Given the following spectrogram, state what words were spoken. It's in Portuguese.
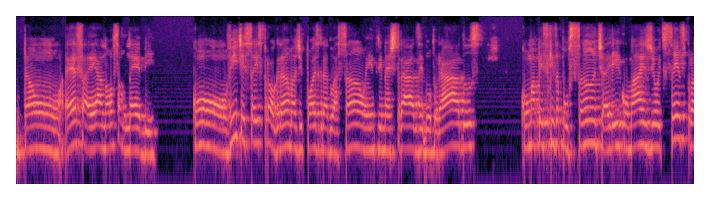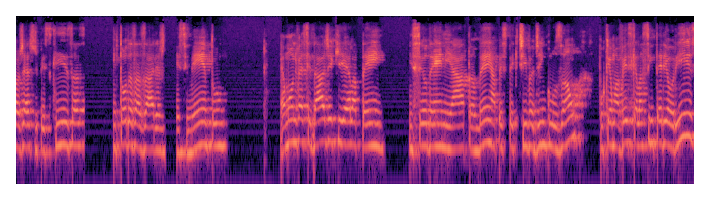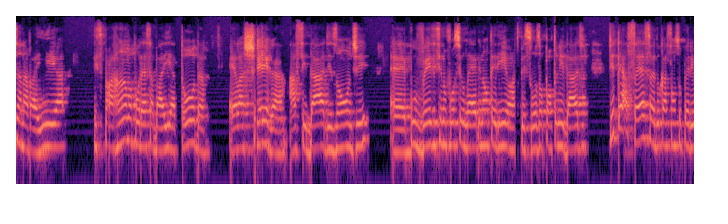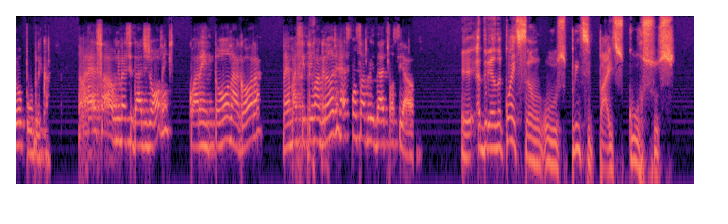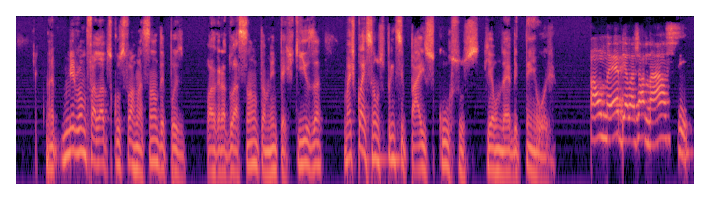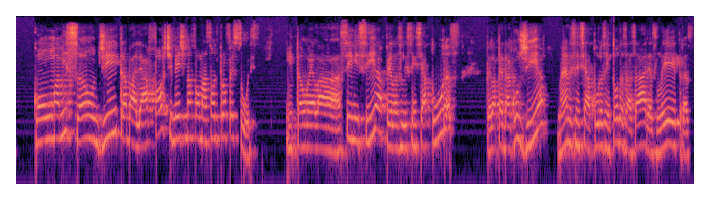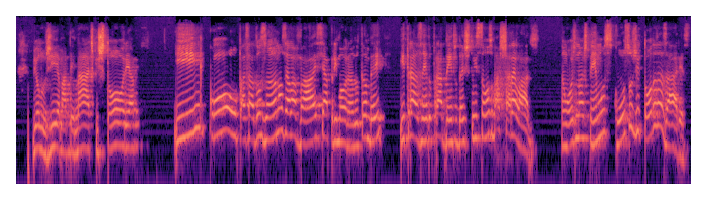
Então, essa é a nossa UNEB, com 26 programas de pós-graduação entre mestrados e doutorados, com uma pesquisa pulsante aí, com mais de 800 projetos de pesquisas em todas as áreas do conhecimento. É uma universidade que ela tem em seu DNA também a perspectiva de inclusão, porque uma vez que ela se interioriza na Bahia, esparrama por essa Bahia toda, ela chega a cidades onde, é, por vezes, se não fosse o NEB, não teriam as pessoas oportunidade de ter acesso à educação superior pública. Então, é essa universidade jovem, quarentona agora, né, mas que tem uma grande responsabilidade social. É, Adriana, quais são os principais cursos? Né, primeiro vamos falar dos cursos de formação, depois pós-graduação, também pesquisa. Mas quais são os principais cursos que a UNEB tem hoje? A UNEB ela já nasce com uma missão de trabalhar fortemente na formação de professores. Então, ela se inicia pelas licenciaturas, pela pedagogia, né? licenciaturas em todas as áreas, letras, biologia, matemática, história, e com o passar dos anos, ela vai se aprimorando também e trazendo para dentro da instituição os bacharelados. Então, hoje nós temos cursos de todas as áreas.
